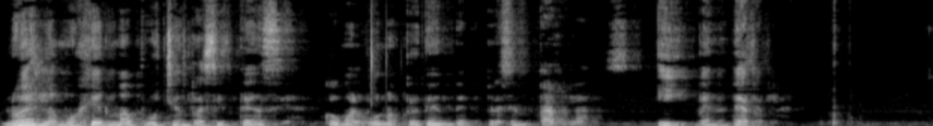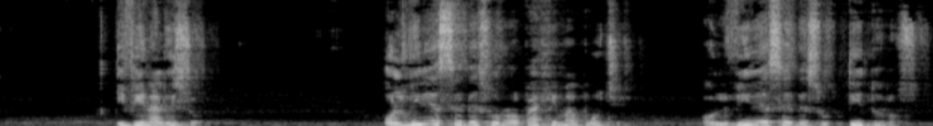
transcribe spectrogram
No es la mujer mapuche en resistencia, como algunos pretenden presentarla y venderla. Y finalizo. Olvídese de su ropaje mapuche olvídese de sus títulos,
